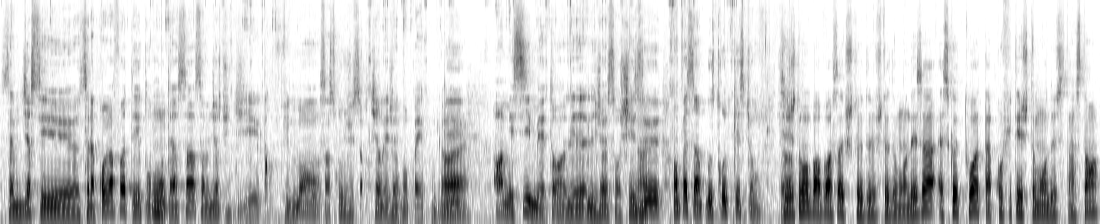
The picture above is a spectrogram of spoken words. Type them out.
Ça veut dire, c'est c'est la première fois que tu es confronté Mm. à ça. Ça veut dire, tu te dis, confinement, ça se trouve, je vais sortir, les gens vont pas écouter. Ouais. Ah, mais si, mais attends, les, les gens sont chez eux. En fait, ça pose trop de questions. C'est justement par rapport à ça que je te, je te demandais ça. Est-ce que toi, tu as profité justement de cet instant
